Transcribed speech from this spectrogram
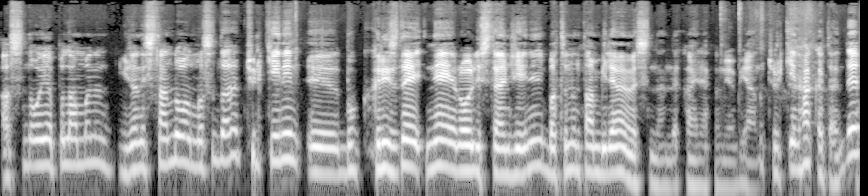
aslında o yapılanmanın Yunanistan'da olması da Türkiye'nin e, bu krizde ne rol isteneceğini Batı'nın tam bilememesinden de kaynaklanıyor bir yandan. Türkiye'nin hakikaten de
